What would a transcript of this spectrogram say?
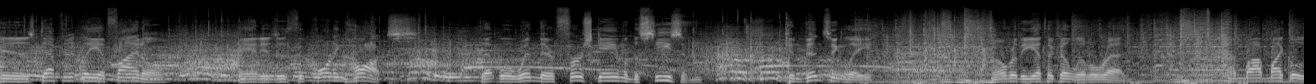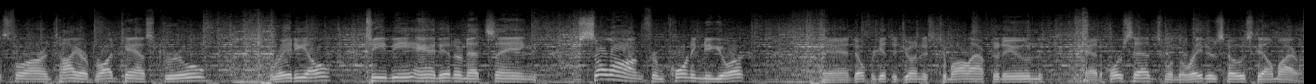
is definitely a final, and it is the Corning Hawks that will win their first game of the season convincingly over the Ithaca Little Red. I'm Bob Michaels for our entire broadcast crew, radio, TV, and internet saying so long from Corning, New York. And don't forget to join us tomorrow afternoon at Horseheads when the Raiders host Elmira.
